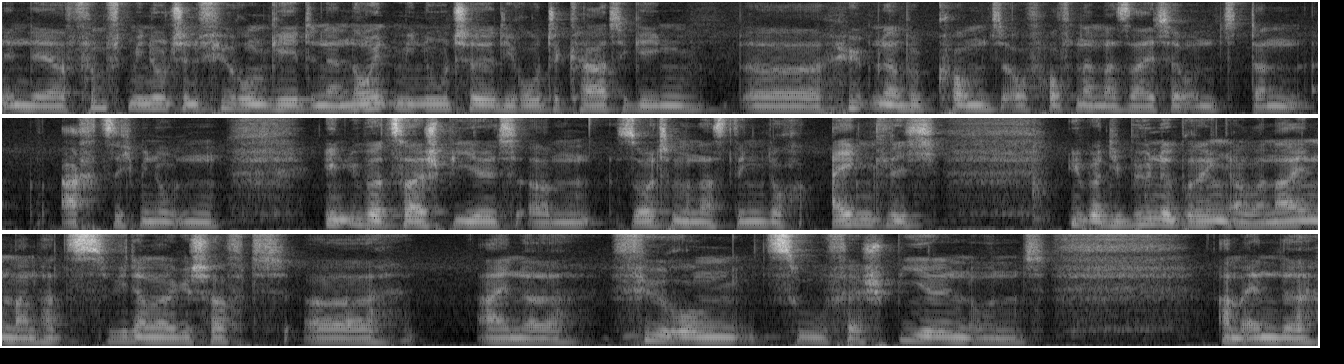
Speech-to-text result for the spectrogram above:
in der fünften Minute in Führung geht, in der neunten Minute die rote Karte gegen äh, Hübner bekommt auf Hoffenheimer Seite und dann 80 Minuten in Überzahl spielt, ähm, sollte man das Ding doch eigentlich über die Bühne bringen, aber nein, man hat es wieder mal geschafft, äh, eine Führung zu verspielen und am Ende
